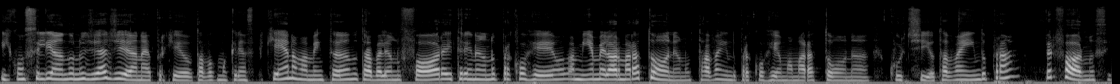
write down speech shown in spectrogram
ir conciliando no dia a dia, né? Porque eu tava com uma criança pequena, amamentando, trabalhando fora e treinando para correr a minha melhor maratona. Eu não tava indo para correr uma maratona, curtir, eu tava indo para performance.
